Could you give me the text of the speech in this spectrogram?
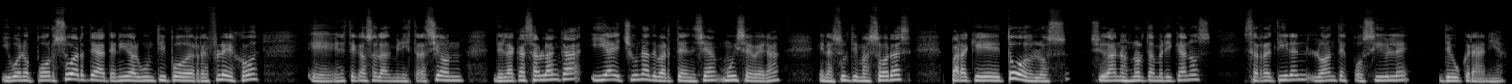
Y bueno, por suerte ha tenido algún tipo de reflejo, eh, en este caso la administración de la Casa Blanca, y ha hecho una advertencia muy severa en las últimas horas para que todos los ciudadanos norteamericanos se retiren lo antes posible de Ucrania.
